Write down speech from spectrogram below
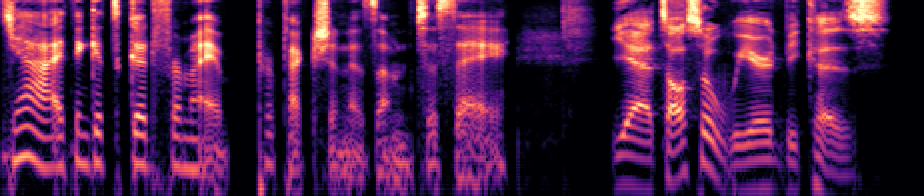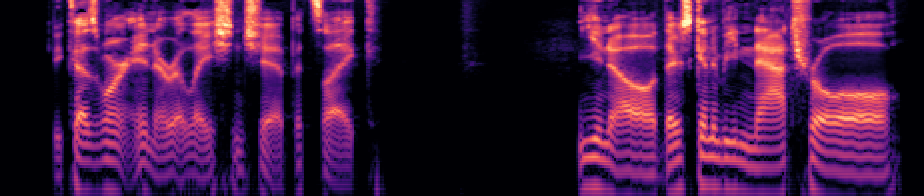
yeah, I think it's good for my perfectionism to say, Yeah, it's also weird because because we're in a relationship, it's like you know, there's going to be natural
